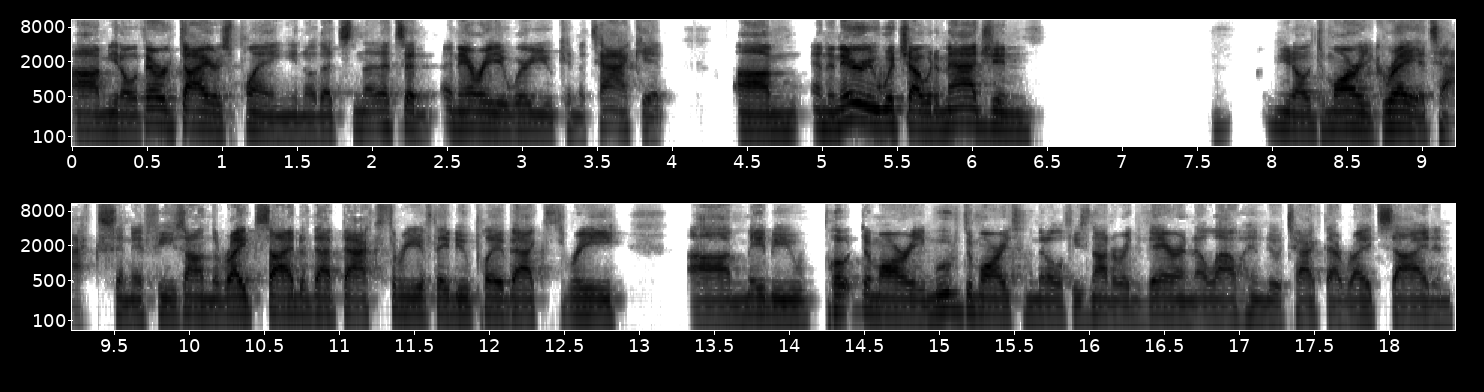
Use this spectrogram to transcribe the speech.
um, you know, if Eric Dier's playing, you know, that's that's a, an area where you can attack it, um, and an area which I would imagine, you know, Demarai Gray attacks, and if he's on the right side of that back three, if they do play back three, uh, maybe you put Demarai, move Demarai to the middle if he's not already there, and allow him to attack that right side, and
